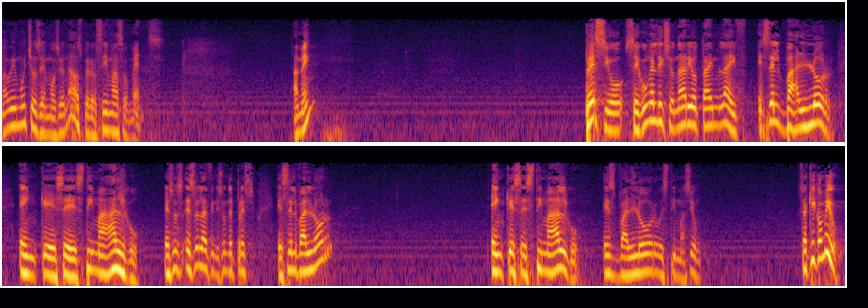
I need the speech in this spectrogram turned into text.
No vi muchos emocionados, pero sí más o menos. Amén. Precio, según el diccionario Time Life, es el valor en que se estima algo. Eso es, es la definición de precio. Es el valor en que se estima algo. Es valor o estimación. Sea, aquí conmigo.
